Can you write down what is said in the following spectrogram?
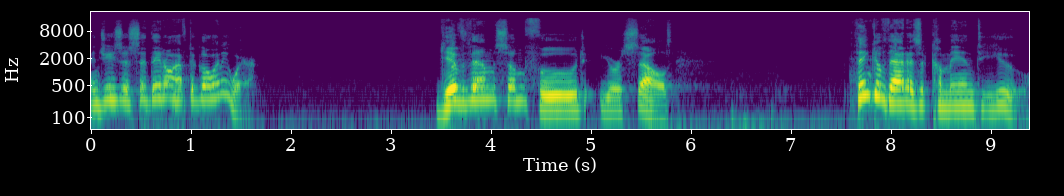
And Jesus said they don't have to go anywhere. Give them some food yourselves. Think of that as a command to you.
